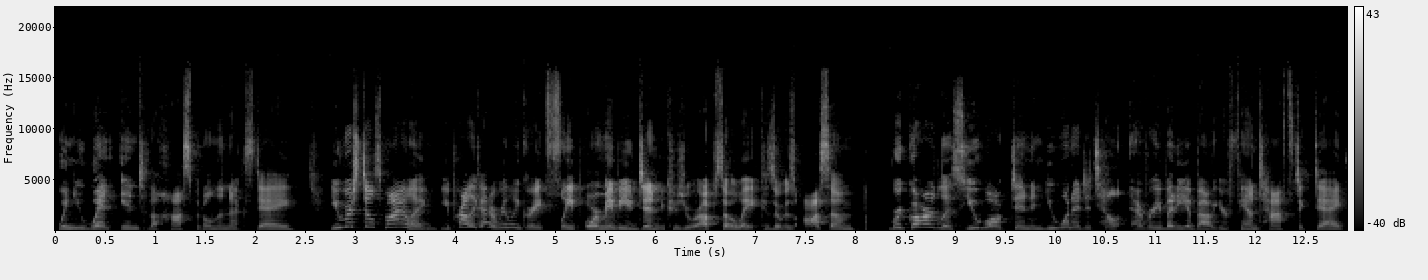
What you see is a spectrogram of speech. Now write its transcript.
When you went into the hospital the next day, you were still smiling. You probably got a really great sleep, or maybe you didn't because you were up so late because it was awesome. Regardless, you walked in and you wanted to tell everybody about your fantastic day.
